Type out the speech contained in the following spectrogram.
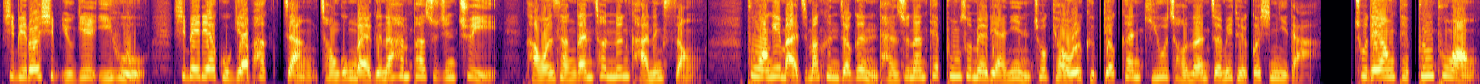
11월 16일 이후 시베리아 고기압 확장, 전국 맑으나 한파 수준 추이, 강원 산간 첫눈 가능성. 풍엉의 마지막 흔적은 단순한 태풍 소멸이 아닌 초겨울 급격한 기후 전환점이 될 것입니다. 초대형 태풍 풍엉,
